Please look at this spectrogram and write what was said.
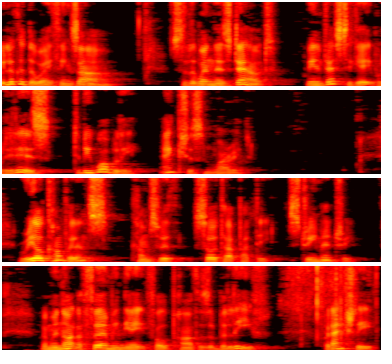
we look at the way things are, so that when there's doubt, we investigate what it is to be wobbly, anxious, and worried. Real confidence comes with sotapatti, stream entry, when we're not affirming the Eightfold Path as a belief, but actually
